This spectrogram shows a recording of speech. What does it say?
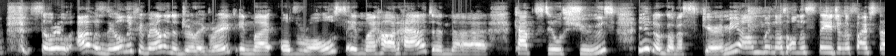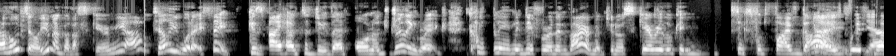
so I was the only female in the drilling rig in my overalls, in my hard hat, and uh, capped steel shoes. You're not gonna scare me. I'm a, on a stage in a five star hotel. You're not gonna scare me. I'll tell you what I think because I had to do that on a drilling rig. Completely different environment, you know, scary looking six foot five guys, guys with, yeah.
